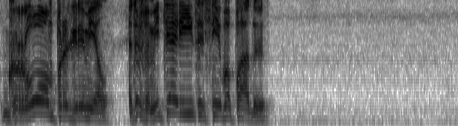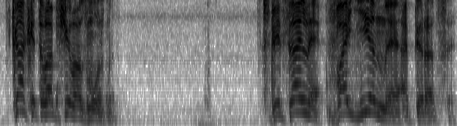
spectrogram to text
гром прогремел. Это что, метеориты с неба падают? Как это вообще возможно? Специальная военная операция.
